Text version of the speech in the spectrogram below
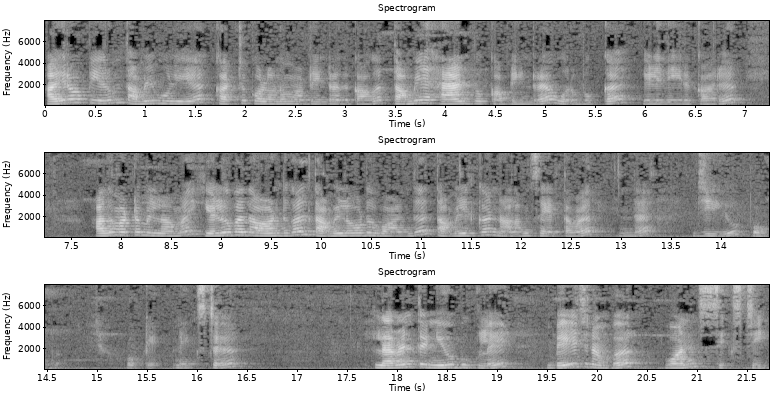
ஐரோப்பியரும் தமிழ் மொழியை கற்றுக்கொள்ளணும் அப்படின்றதுக்காக தமிழ் ஹேண்ட் புக் அப்படின்ற ஒரு புக்கை எழுதியிருக்காரு. அது மட்டும் இல்லாம எழுபது ஆண்டுகள் தமிழோடு வாழ்ந்து தமிழுக்கு நலம் சேர்த்தவர் இந்த G U Pope. Okay next eleventh new புக்ல பேஜ் நம்பர் ஒன் சிக்ஸ்டி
